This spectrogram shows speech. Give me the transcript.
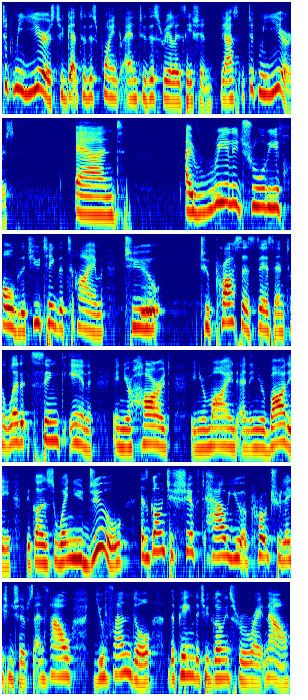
took me years to get to this point and to this realization. Yes, it took me years. And I really truly hope that you take the time to to process this and to let it sink in in your heart, in your mind and in your body because when you do, it's going to shift how you approach relationships and how you handle the pain that you're going through right now.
